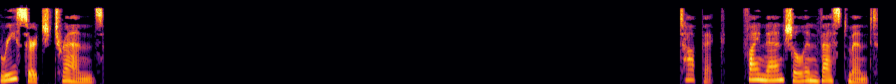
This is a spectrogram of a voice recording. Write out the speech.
Research trends Financial investment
